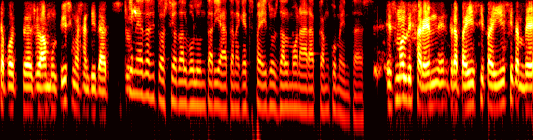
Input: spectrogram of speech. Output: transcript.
que pot ajudar moltíssimes entitats. Quina és la situació del voluntariat en aquests països del món àrab que em comentes? És molt diferent entre país i país i també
